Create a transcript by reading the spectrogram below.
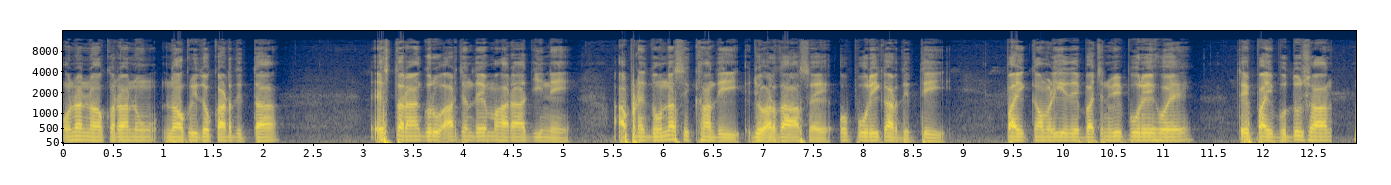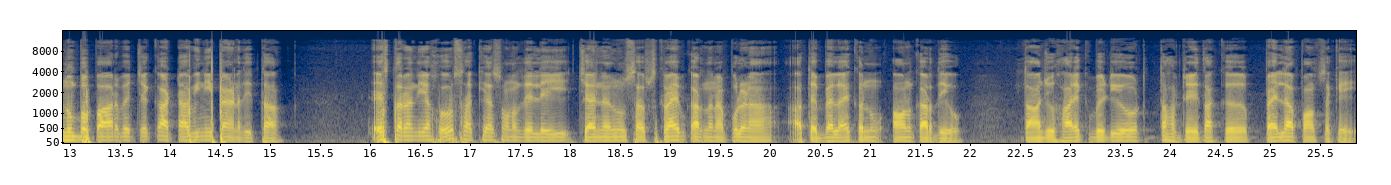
ਉਹਨਾਂ ਨੌਕਰਾਂ ਨੂੰ ਨੌਕਰੀ ਤੋਂ ਕੱਢ ਦਿੱਤਾ। ਇਸ ਤਰ੍ਹਾਂ ਗੁਰੂ ਅਰਜਨ ਦੇਵ ਮਹਾਰਾਜ ਜੀ ਨੇ ਆਪਣੇ ਦੋਨਾਂ ਸਿੱਖਾਂ ਦੀ ਜੋ ਅਰਦਾਸ ਹੈ, ਉਹ ਪੂਰੀ ਕਰ ਦਿੱਤੀ। ਭਾਈ ਕਮਲੀਏ ਦੇ ਬਚਨ ਵੀ ਪੂਰੇ ਹੋਏ ਤੇ ਭਾਈ ਬੁੱਧੂ ਸ਼ਾਹ ਨੂੰ ਵਪਾਰ ਵਿੱਚ ਘਾਟਾ ਵੀ ਨਹੀਂ ਪੈਣ ਦਿੱਤਾ। ਇਸ ਤਰ੍ਹਾਂ ਦੀਆਂ ਹੋਰ ਸਾਖੀਆਂ ਸੁਣਨ ਦੇ ਲਈ ਚੈਨਲ ਨੂੰ ਸਬਸਕ੍ਰਾਈਬ ਕਰਨਾ ਨਾ ਭੁੱਲਣਾ ਅਤੇ ਬੈਲ ਆਈਕਨ ਨੂੰ ਔਨ ਕਰ ਦਿਓ। ਤਾਂ ਜੋ ਹਰ ਇੱਕ ਵੀਡੀਓ ਤੁਹਾਡੇ ਤੱਕ ਪਹਿਲਾਂ ਪਹੁੰਚ ਸਕੇ।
